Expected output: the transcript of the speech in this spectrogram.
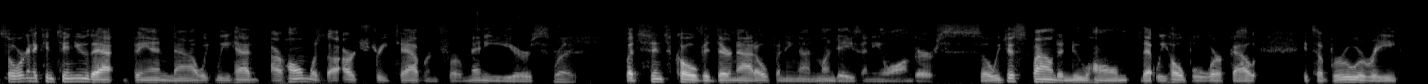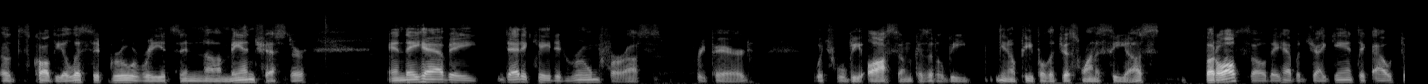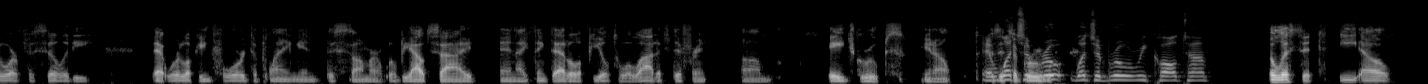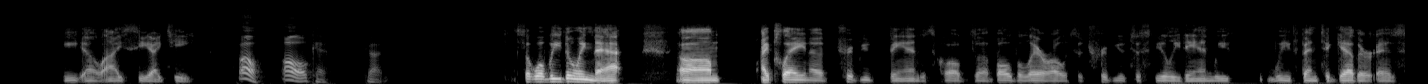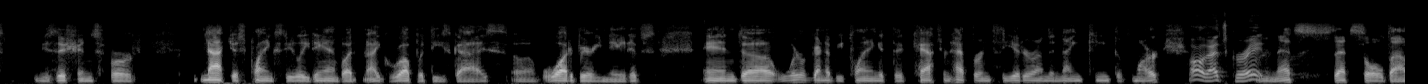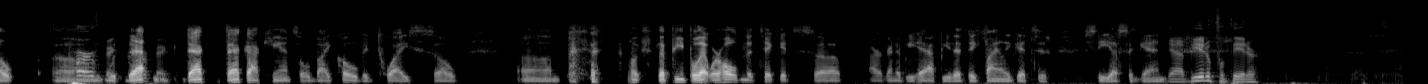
so we're going to continue that band now. We, we had our home was the Arch Street Tavern for many years, right. but since COVID, they're not opening on Mondays any longer. So we just found a new home that we hope will work out. It's a brewery. uh, It's called the Elicit Brewery. It's in uh, Manchester, and they have a dedicated room for us prepared, which will be awesome because it'll be you know people that just want to see us. But also they have a gigantic outdoor facility that we're looking forward to playing in this summer. We'll be outside, and I think that'll appeal to a lot of different um, age groups. You know, And a what's a brew- brew? What's a brewery called, Tom? Elicit, E L E L I C I T. Oh, oh, okay, got it. So we'll be doing that. Um, I play in a tribute band. It's called uh, Bo Bolero. It's a tribute to Steely Dan. We've we've been together as musicians for not just playing Steely Dan, but I grew up with these guys, uh, Waterbury natives, and uh, we're going to be playing at the Katharine Hepburn Theater on the 19th of March. Oh, that's great. and that's that's sold out. Um, Perfect, That perfect. that that got canceled by COVID twice. So um, the people that were holding the tickets uh, are going to be happy that they finally get to see us again. Yeah, beautiful theater.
